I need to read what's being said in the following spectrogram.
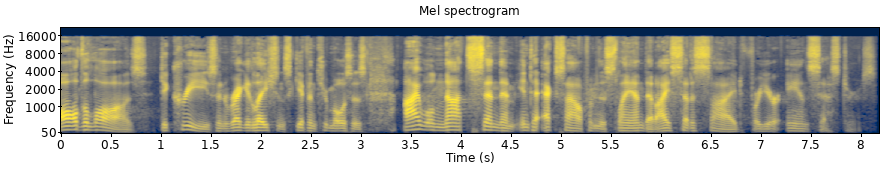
all the laws, decrees, and regulations given through Moses, I will not send them into exile from this land that I set aside for your ancestors.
